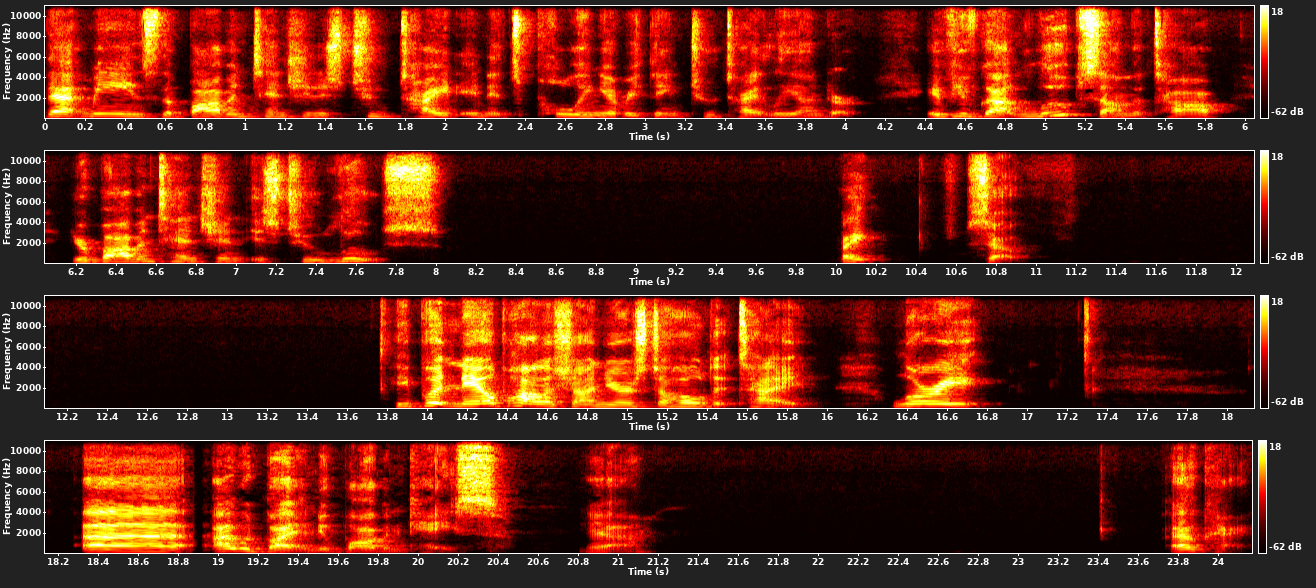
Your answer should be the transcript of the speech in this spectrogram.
that means the bobbin tension is too tight and it's pulling everything too tightly under. If you've got loops on the top, your bobbin tension is too loose. Right? So he put nail polish on yours to hold it tight. Lori, uh, I would buy a new bobbin case. Yeah. Okay.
